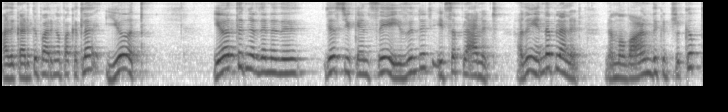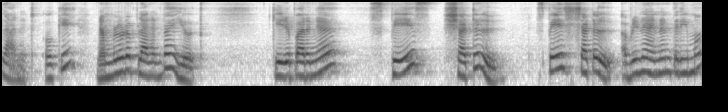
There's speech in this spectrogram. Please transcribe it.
அதுக்கு அடுத்து பாருங்கள் பக்கத்தில் ஏர்த் ஏர்த்துங்கிறது என்னது? Just you can say is it it's a planet அதுவும் எந்த பிளானட் நம்ம வாழ்ந்துக்கிட்டு இருக்க பிளானட் ஓகே நம்மளோட பிளானட் தான் ஏர்த் கீழே பாருங்கள் ஸ்பேஸ் ஷட்டில் ஸ்பேஸ் ஷட்டில் அப்படின்னா என்னன்னு தெரியுமா?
